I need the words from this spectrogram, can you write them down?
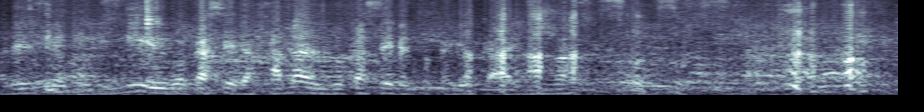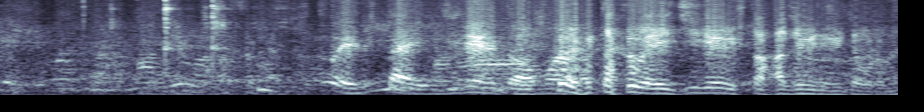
あれですよね耳動かせる鼻動かせるとかよくありますねそう。そう。そう。まあでも一重二重いじれるとは思わなかった多分一流人初めて見た俺も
